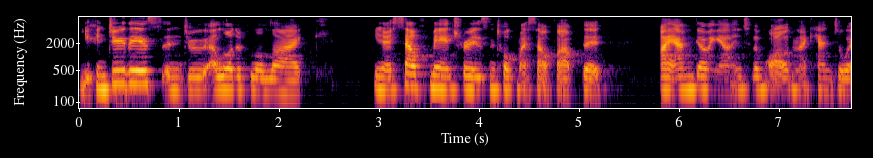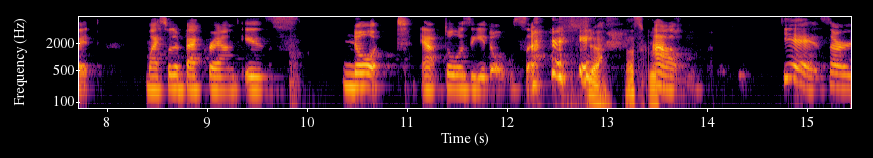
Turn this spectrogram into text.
you can do this and do a lot of like you know self mantras and talk myself up that I am going out into the wild and I can do it. My sort of background is not outdoorsy at all, so Yeah, that's good. um, yeah, so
